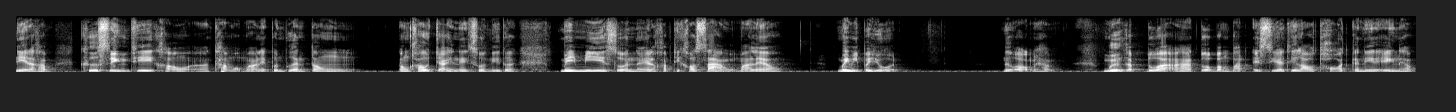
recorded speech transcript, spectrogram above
นี่แหละครับคือสิ่งที่เขาอ่าทำออกมาเนี่ยเพื่อนๆต้องต้องเข้าใจในส่วนนี้ด้วย ไม่มีส่วนไหนหรอกครับที่เขาสร้างออกมาแล้ว ไม่มีประโยชน์นึกออกไหมครับ เหมือนกับตัวอ่าตัวบำบัดไอเสียที่เราถอดกันนี่เองนะครับ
